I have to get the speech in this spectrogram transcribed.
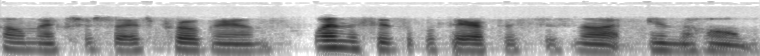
home exercise programs when the physical therapist is not in the home.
